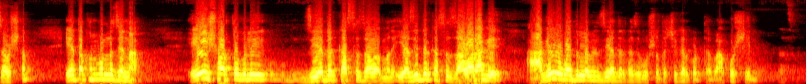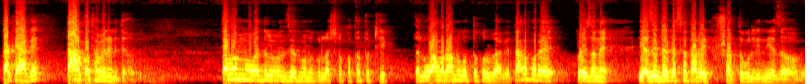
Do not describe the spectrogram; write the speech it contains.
জাওসান এ তখন বলল যে না এই শর্তগুলি জিয়াদের কাছে যাওয়া মানে ইয়াজিদের কাছে যাওয়ার আগে আগেই ওবায়দুল্লাহ বিন জিয়াদের কাছে বস্যতা স্বীকার করতে হবে আপসহীন তাকে আগে তার কথা মেনে নিতে হবে। তখন ওবায়দুল্লাহ বিন জিয়াদ মনে করল আসলে কথা তো ঠিক তাহলে ও আমার আনুগত্য করবে আগে। তারপরে প্রয়োজনে ইয়াজিদের কাছে তার এই শর্তগুলি নিয়ে যাওয়া হবে।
